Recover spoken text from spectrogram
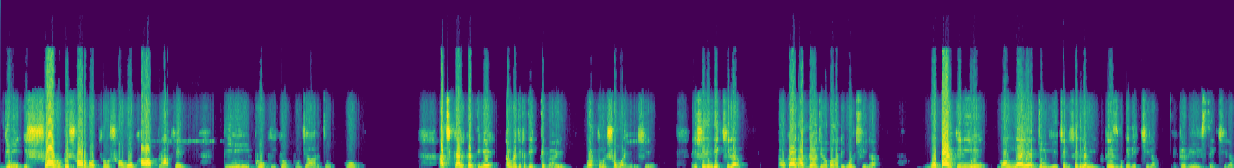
যিনি ঈশ্বর রূপে সর্বত্র সমভাব রাখেন তিনি প্রকৃত পূজার যোগ্য। আজকালকার দিনে আমরা যেটা দেখতে পাই বর্তমান সময়ে এসে এই সেদিন দেখছিলাম কাউকে আঘাত দেওয়ার জন্য কথাটি বলছি না গোপালকে নিয়ে গঙ্গায় একজন গিয়েছেন সেদিন আমি ফেসবুকে দেখছিলাম একটা রিলস দেখছিলাম।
